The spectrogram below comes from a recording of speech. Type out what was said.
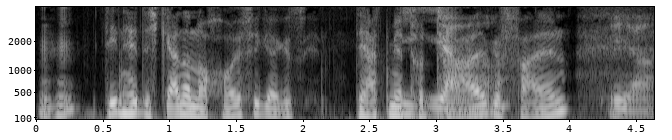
Mhm. Den hätte ich gerne noch häufiger gesehen. Der hat mir total ja. gefallen. Ja.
